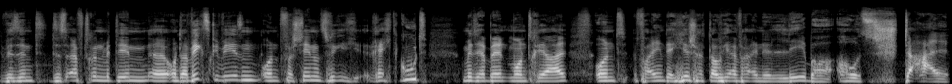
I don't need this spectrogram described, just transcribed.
Wir sind des Öfteren mit denen äh, unterwegs gewesen und verstehen uns wirklich recht gut mit der Band Montreal. Und vor allen Dingen der Hirsch hat, glaube ich, einfach eine Leber aus Stahl.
